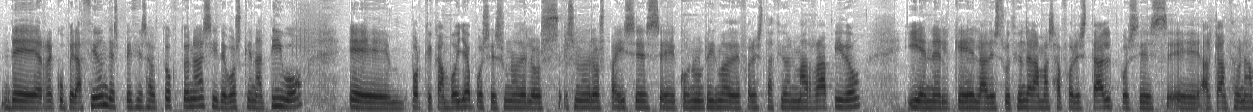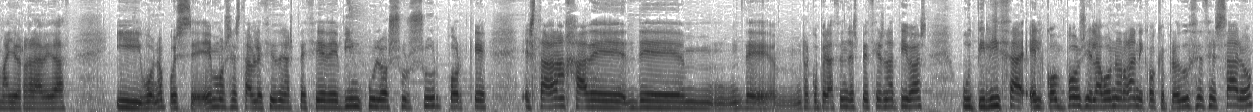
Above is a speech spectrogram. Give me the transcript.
de recuperación de especies autóctonas y de bosque nativo, eh, porque Camboya pues, es, uno de los, es uno de los países eh, con un ritmo de deforestación más rápido y en el que la destrucción de la masa forestal pues eh, alcanza una mayor gravedad. Y bueno, pues hemos establecido una especie de vínculo sur-sur porque esta granja de, recuperación de especies nativas utiliza el compost y el abono orgánico que produce Cesaro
